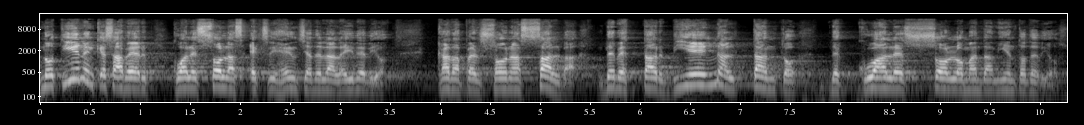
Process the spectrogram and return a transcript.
no tienen que saber cuáles son las exigencias de la ley de Dios. Cada persona salva debe estar bien al tanto de cuáles son los mandamientos de Dios.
